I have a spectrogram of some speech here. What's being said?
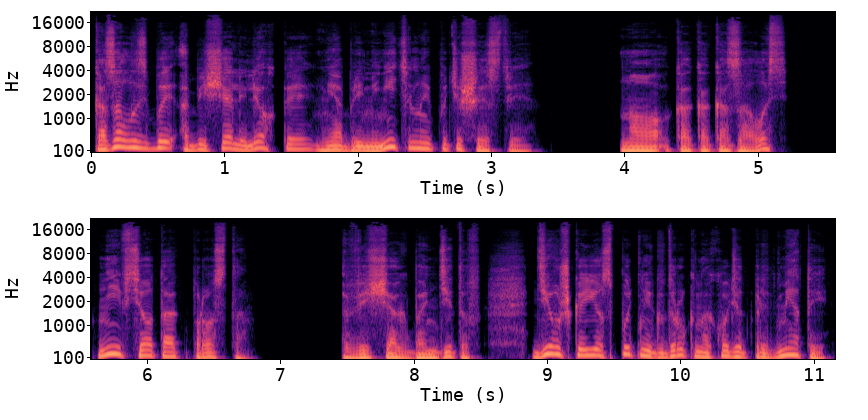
казалось бы, обещали легкое, необременительное путешествие. Но, как оказалось, не все так просто. В вещах бандитов девушка и ее спутник вдруг находят предметы,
